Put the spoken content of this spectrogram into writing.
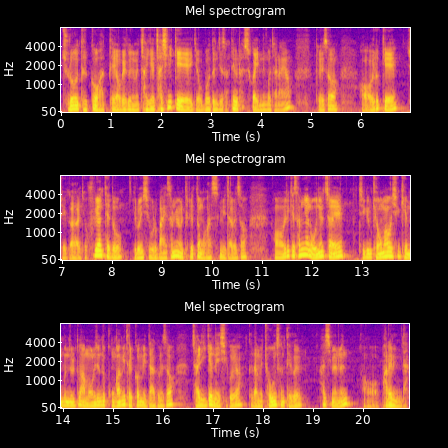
줄어들 것 같아요. 왜 그러냐면 자기가 자신있게 이제 뭐든지 선택을 할 수가 있는 거잖아요. 그래서 어, 이렇게 제가 후배한테도 이런 식으로 많이 설명을 드렸던 것 같습니다. 그래서 어, 이렇게 3년, 5년 차에 지금 경험하신 계신 분들도 아마 어느 정도 공감이 될 겁니다. 그래서 잘 이겨내시고요. 그 다음에 좋은 선택을 하시면은 어, 바람입니다.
